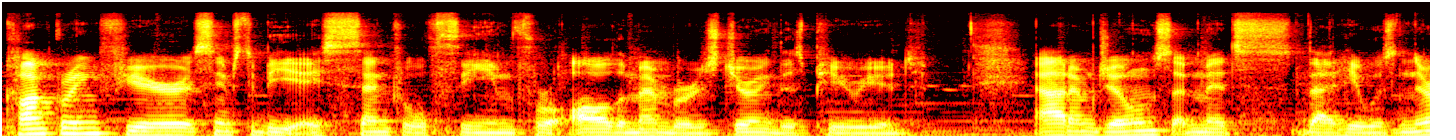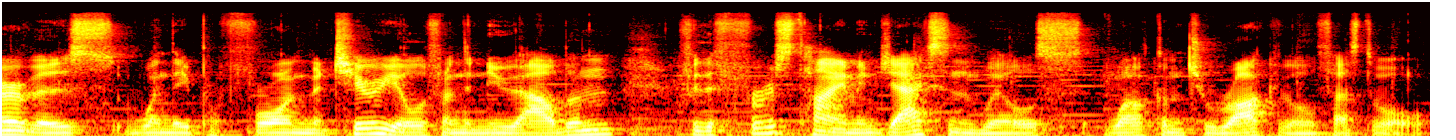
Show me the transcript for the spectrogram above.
Conquering fear seems to be a central theme for all the members during this period. Adam Jones admits that he was nervous when they performed material from the new album for the first time in Jacksonville's Welcome to Rockville festival.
